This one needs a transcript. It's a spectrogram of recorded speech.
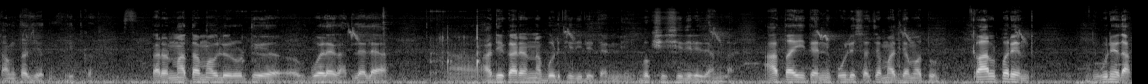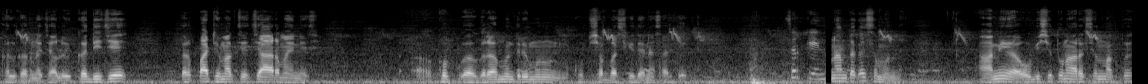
सांगताच येत नाही इतकं. कारण माता माऊलीवरती गोळ्या घातलेल्या अधिकाऱ्यांना बढती दिली त्यांनी बक्षिशी दिली त्यांना. आताही त्यांनी पोलिसाच्या माध्यमातून कालपर्यंत गुन्हे दाखल करणं चालू आहे. कधीचे? तर पाठीमागचे चार महिन्याचे. खूप गृहमंत्री म्हणून खूप शब्बासकी देण्यासारखे सर केंद्र आमचा काही संबंध नाही. आम्ही ओबीसीतून आरक्षण मागतोय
